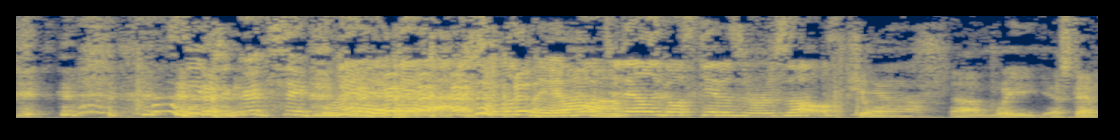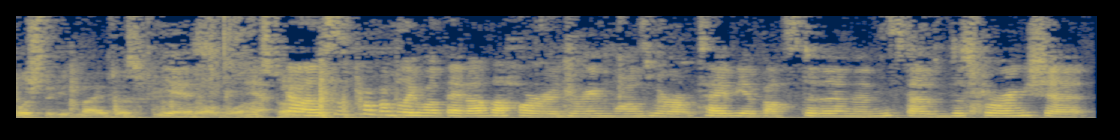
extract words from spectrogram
Seems a good segue. Yeah, yeah, absolutely. And Yeah. what did Elagos get as a result? Sure. Yeah. Um, we established that you'd made this Yes. wrong last Yeah, time. this is probably what that other horror dream was where Octavia busted in and started destroying shit.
